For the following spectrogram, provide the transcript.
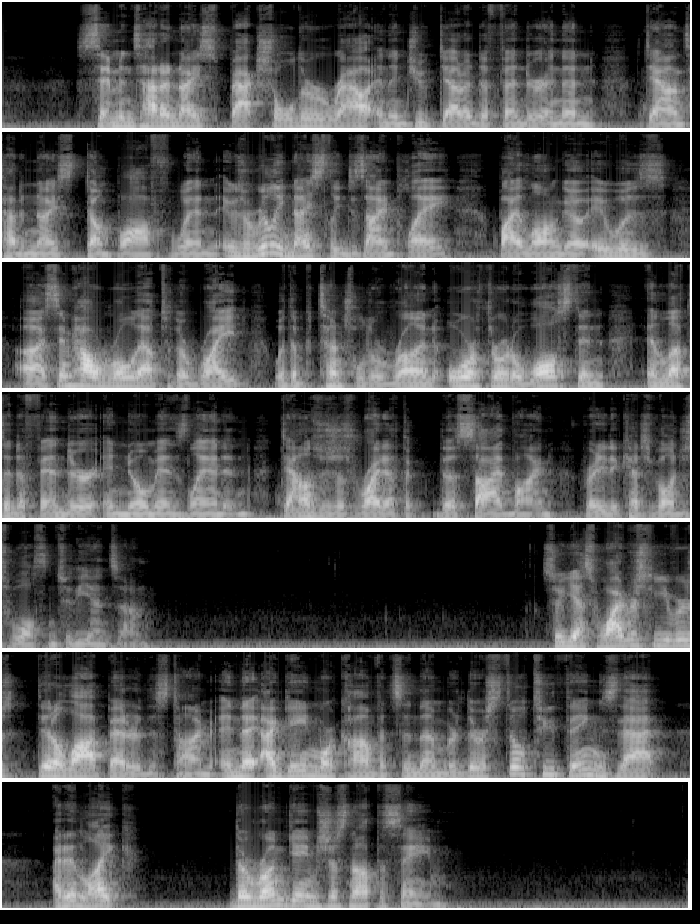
Simmons had a nice back shoulder route and then juked out a defender, and then Downs had a nice dump off when it was a really nicely designed play by Longo. It was uh, somehow rolled out to the right with the potential to run or throw to Walston and left a defender in no man's land. And Downs was just right at the, the sideline, ready to catch the ball and just waltz into the end zone. So yes, wide receivers did a lot better this time, and they, I gained more confidence in them. But there are still two things that I didn't like. The run game's just not the same.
